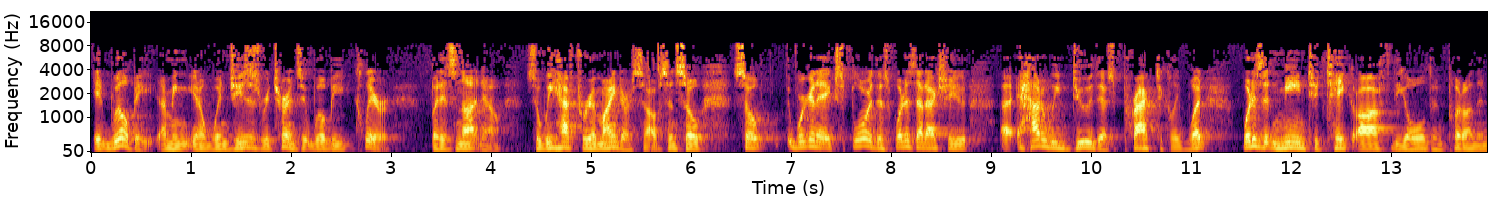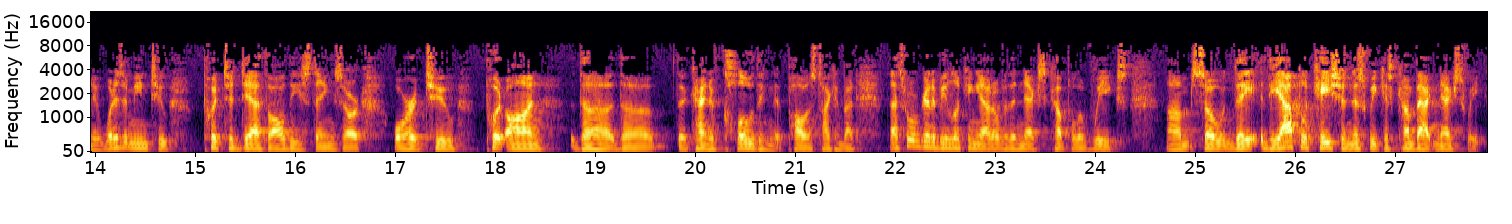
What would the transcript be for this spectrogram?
It will be. I mean, you know, when Jesus returns, it will be clear, but it's not now. So we have to remind ourselves. And so, so we're going to explore this. What is that actually, uh, how do we do this practically? What, what does it mean to take off the old and put on the new? What does it mean to put to death all these things or, or to put on the, the, the kind of clothing that Paul is talking about? That's what we're going to be looking at over the next couple of weeks. Um, so the, the application this week has come back next week.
